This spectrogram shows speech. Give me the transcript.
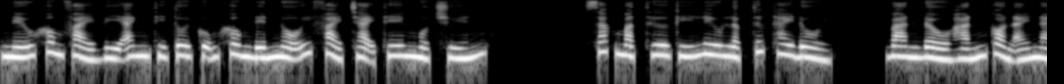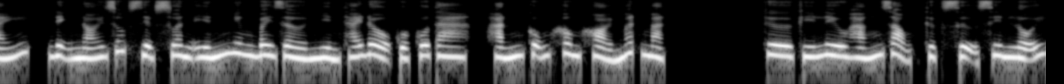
nếu không phải vì anh thì tôi cũng không đến nỗi phải chạy thêm một chuyến. Sắc mặt thư ký lưu lập tức thay đổi. Ban đầu hắn còn ái náy, định nói giúp Diệp Xuân Yến nhưng bây giờ nhìn thái độ của cô ta, hắn cũng không khỏi mất mặt. Thư ký lưu hắng giọng thực sự xin lỗi,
